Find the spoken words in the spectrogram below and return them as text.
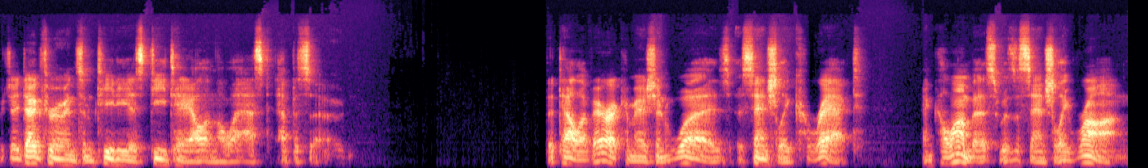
which I dug through in some tedious detail in the last episode. The Talavera Commission was essentially correct, and Columbus was essentially wrong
